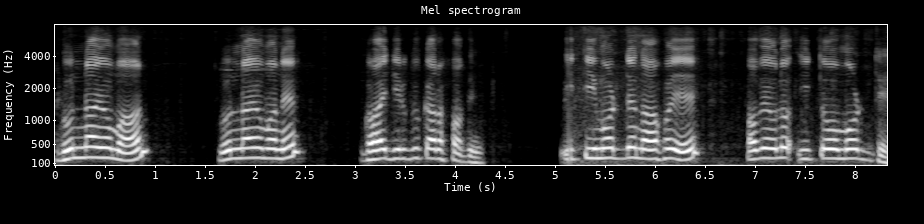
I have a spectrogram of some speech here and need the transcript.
ঘূর্ণায়মান ঘূর্ণায়মানে ঘয় দীর্ঘকার হবে। ইতিমধ্যে না হয়ে হবে হলো ইতোমধ্যে।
